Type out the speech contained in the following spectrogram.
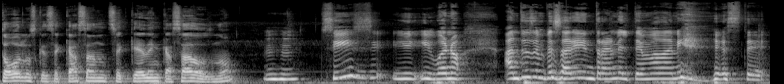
todos los que se casan se queden casados, ¿no? Sí, sí, sí. Y, bueno, antes de empezar y entrar en el tema, Dani, este,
